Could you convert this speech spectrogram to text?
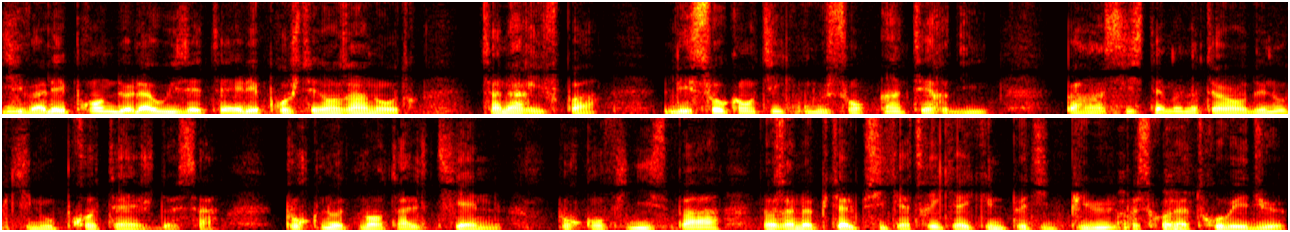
qui va les prendre de là où ils étaient et les projeter dans un autre. Ça n'arrive pas. Les sauts quantiques nous sont interdits par un système à l'intérieur de nous qui nous protège de ça, pour que notre mental tienne, pour qu'on finisse pas dans un hôpital psychiatrique avec une petite pilule parce qu'on a trouvé Dieu.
